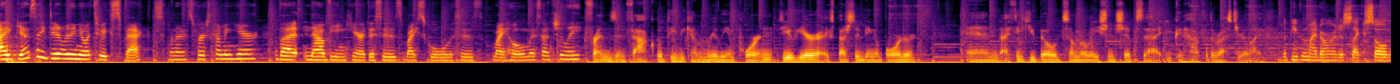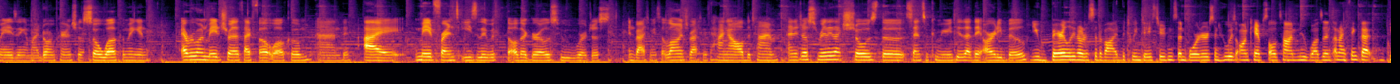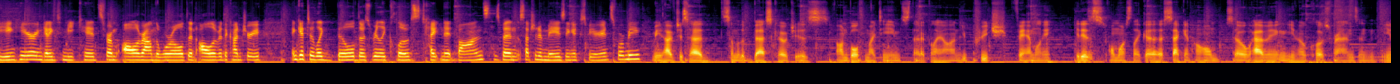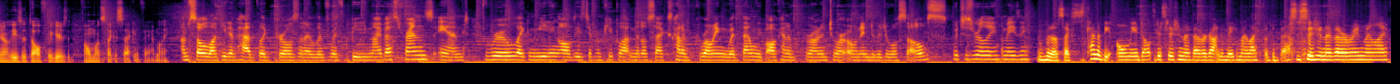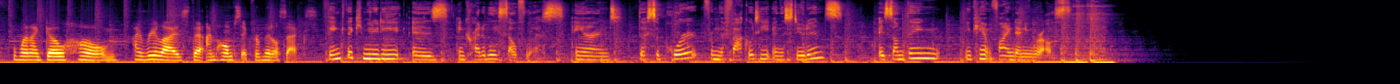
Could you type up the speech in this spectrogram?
I guess I didn't really know what to expect when I was first coming here, but now being here, this is my school, this is my home essentially. Friends and faculty become really important to you here, especially being a boarder and I think you build some relationships that you can have for the rest of your life. The people in my dorm are just like so amazing and my dorm parents are so welcoming and everyone made sure that I felt welcome and I made friends easily with the other girls who were just inviting me to lunch, inviting me to hang out all the time and it just really like shows the sense of community that they already built. You barely notice a divide between day students and boarders and who was on campus all the time and who wasn't and I think that being here and getting to meet kids from all around the world and all over the country and get to like build those really close tight-knit bonds has been such an amazing experience for me. I mean I've just had some of the best coaches on both of my teams that I play on. You preach family family. It is almost like a second home, so having, you know, close friends and, you know, these adult figures, it's almost like a second family. I'm so lucky to have had the girls that I live with be my best friends and through like meeting all of these different people at Middlesex, kind of growing with them, we've all kind of grown into our own individual selves, which is really amazing. Middlesex is kind of the only adult decision I've ever gotten to make in my life, but the best decision I've ever made in my life. When I go home, I realize that I'm homesick for Middlesex. I think the community is incredibly selfless and the support from the faculty and the students is something you can't find anywhere else.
